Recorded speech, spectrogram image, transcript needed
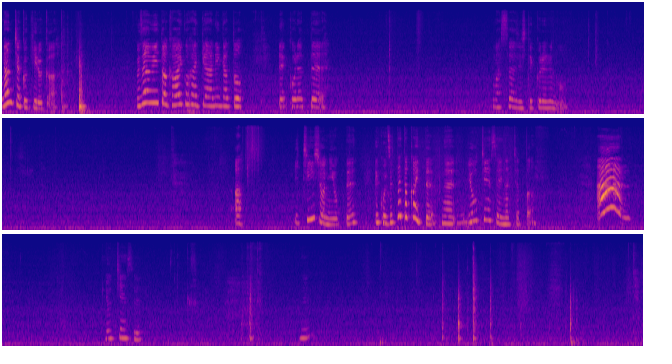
何着着るか？ブザービート可愛い子発見ありがとう。えこれってマッサージしてくれるの？あ一衣装によって？えこれ絶対高いって。ね幼稚園生になっちゃったあ幼稚園生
